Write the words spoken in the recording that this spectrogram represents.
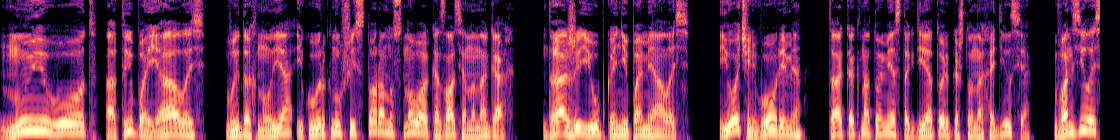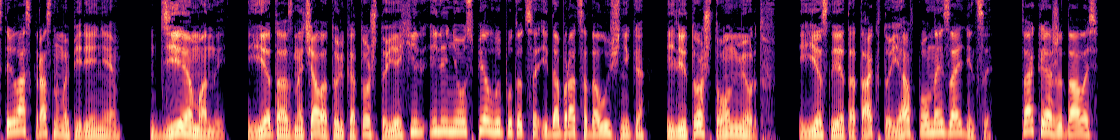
«Ну и вот, а ты боялась!» Выдохнул я и, кувыркнувшись в сторону, снова оказался на ногах. Даже юбка не помялась. И очень вовремя, так как на то место, где я только что находился, вонзилась стрела с красным оперением. Демоны! И это означало только то, что Яхиль или не успел выпутаться и добраться до лучника, или то, что он мертв. И если это так, то я в полной заднице. Так и ожидалось.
